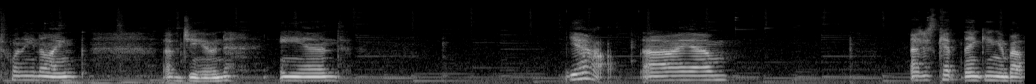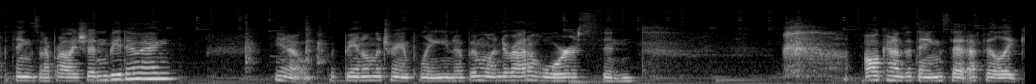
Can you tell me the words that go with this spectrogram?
29th of June and yeah, I um I just kept thinking about the things that I probably shouldn't be doing. You know, with being on the trampoline. I've been wanting to ride a horse and all kinds of things that I feel like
